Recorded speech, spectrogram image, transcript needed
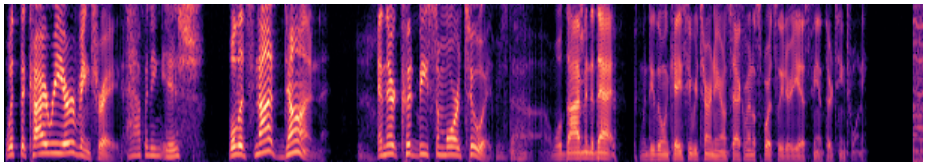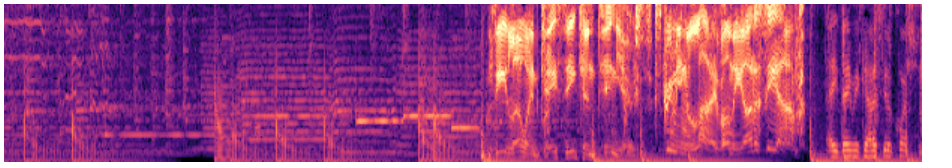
with the Kyrie Irving trade. Happening ish. Well, it's not done, and there could be some more to it. Uh, we'll dive into that when D'Lo and Casey return here on Sacramento Sports Leader ESPN 1320. D'Lo and KC continues. Streaming live on the Audacy app. Hey, Damien, can I ask you a question?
